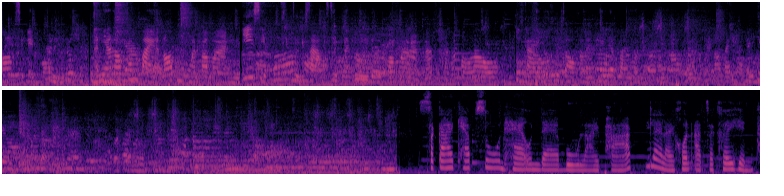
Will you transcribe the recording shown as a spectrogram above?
ราจะเป็นรอบ 11โมงครึ่งอันนี้เราขึ้นไปอะรอบหนึ่งมันประมาณ 20ถึง30 นาทีโดยประมาณนะคะของเราไกด์ก็คือจองอะไรให้เรียบร้อยหมดแล้วเดี๋ยวเราไปถ่ายรูปกันสกายแคปซูลแฮอุนแดบูไลพาร์คที่หลาย ๆ คนอาจจะเคยเห็นภ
